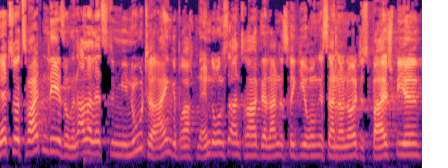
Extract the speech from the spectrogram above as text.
Der zur zweiten Lesung in allerletzter Minute eingebrachten Änderungsantrag der Landesregierung ist ein erneutes Beispiel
